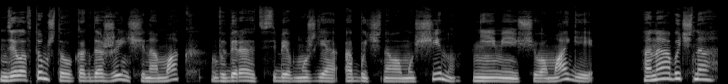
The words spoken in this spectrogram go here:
Дело в том, что когда женщина-маг выбирает себе в мужья обычного мужчину, не имеющего магии, она обычно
